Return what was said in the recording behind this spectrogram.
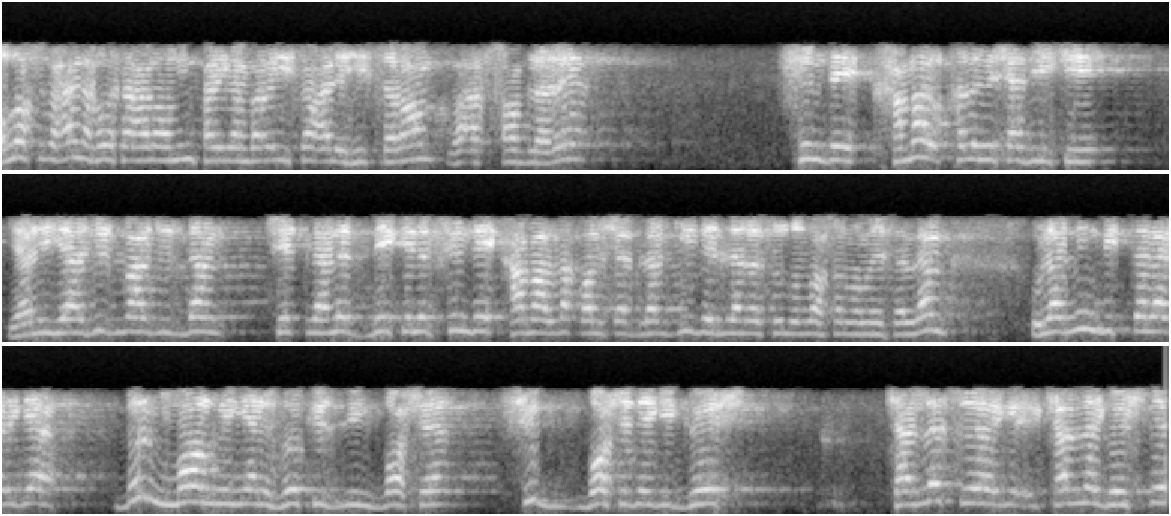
alloh subhana va taoloning payg'ambari iso alayhissalom va ashoblari shunday qamal qilinishadiki ya'ni yajuj majuzdan chetlanib bekinib shunday qamalda qolishadilarki dedilar rasululloh sollallohu alayhi vasallam ularning bittalariga bir molning ya'ni ho'kizning boshi shu boshidagi go'sht kalla suyagi kalla go'shti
